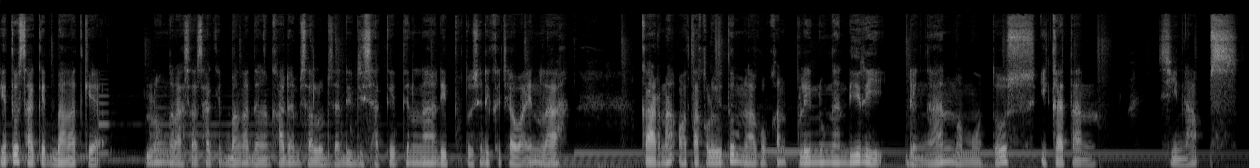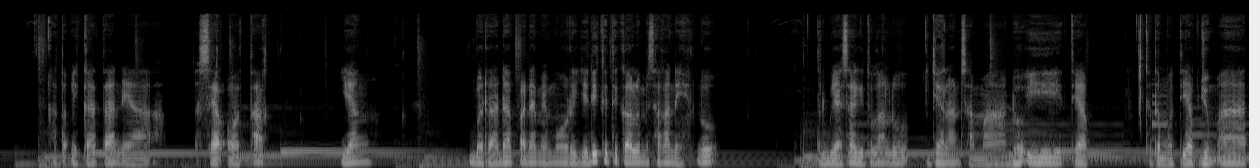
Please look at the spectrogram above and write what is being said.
Itu sakit banget kayak lo ngerasa sakit banget dengan keadaan bisa lo tadi disakitin lah diputusin dikecewain lah. Karena otak lo itu melakukan pelindungan diri dengan memutus ikatan sinaps atau ikatan ya sel otak yang berada pada memori. Jadi ketika lo misalkan nih lo terbiasa gitu kan lu jalan sama doi tiap ketemu tiap Jumat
